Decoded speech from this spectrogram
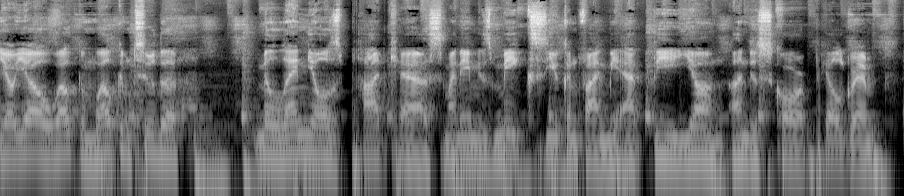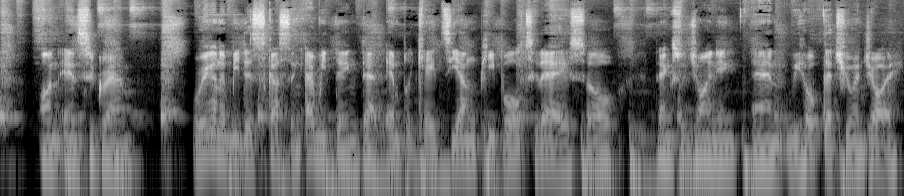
Yo, yo, welcome, welcome to the Millennials Podcast. My name is Meeks. You can find me at the young underscore pilgrim on Instagram. We're going to be discussing everything that implicates young people today. So thanks for joining, and we hope that you enjoy.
